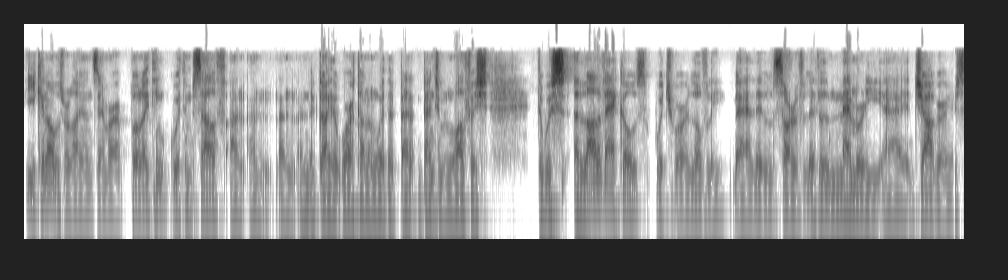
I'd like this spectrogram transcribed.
you can always rely on Zimmer, but I think with himself and, and, and, and the guy that worked on him with it, ben, Benjamin Wallfisch, there was a lot of echoes, which were lovely, uh, little sort of little memory uh, joggers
